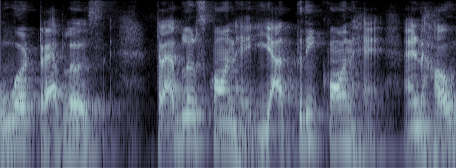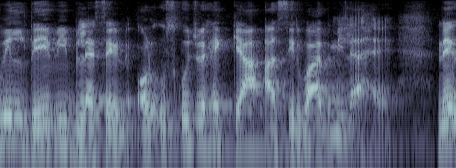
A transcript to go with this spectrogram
हु आर ट्रैवलर्स ट्रैवलर्स कौन है? यात्री कौन है? And how will they be blessed और उसको जो है क्या आशीर्वाद मिला है? नहीं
